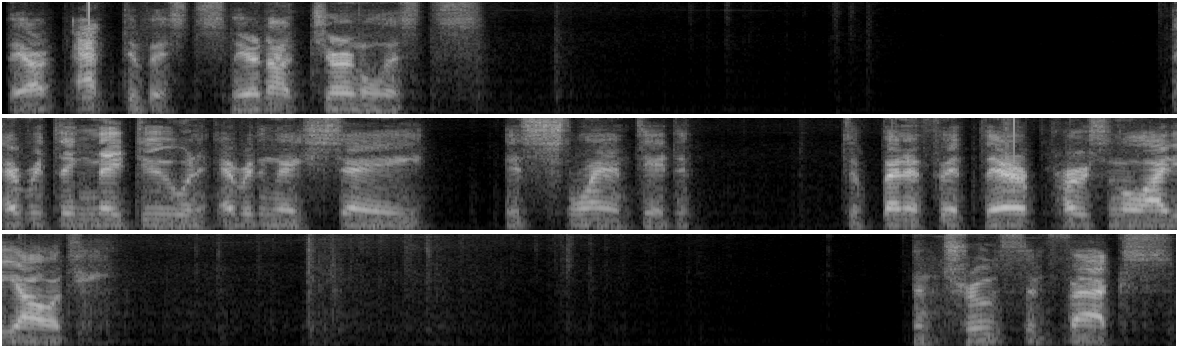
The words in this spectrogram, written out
They are activists, they are not journalists. Everything they do and everything they say is slanted to benefit their personal ideology. And truth and facts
